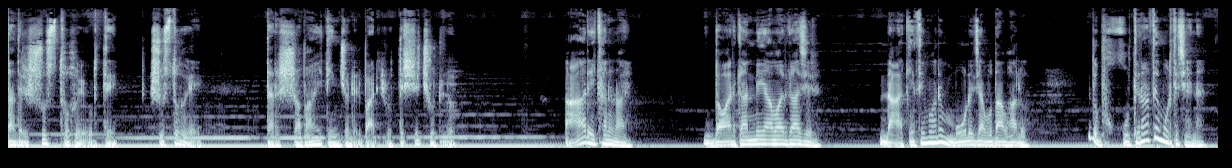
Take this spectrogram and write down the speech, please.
তাদের সুস্থ হয়ে উঠতে। সুস্থ হয়ে তারা সবাই তিনজনের বাড়ির উদ্দেশ্যে ছুটল। আর এখানে নয়, দরকার নেই আমার কাজের। না খেতে মানে মরে যাব তা ভালো। কিন্তু ভূতেরাতে মরতে চায় না।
